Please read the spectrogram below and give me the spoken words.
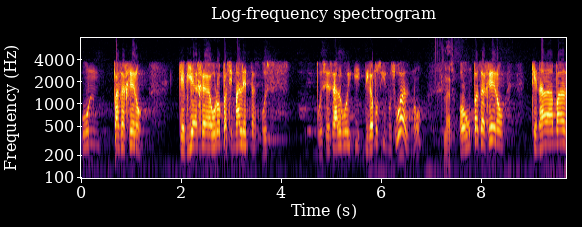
un pasajero que viaja a Europa sin maleta, pues, pues es algo, digamos, inusual, ¿no? Claro. O un pasajero que nada más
